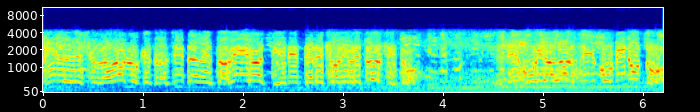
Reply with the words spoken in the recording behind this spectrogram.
miles de ciudadanos que transitan esta vía tienen derecho a libre tránsito. Les voy a dar cinco minutos.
